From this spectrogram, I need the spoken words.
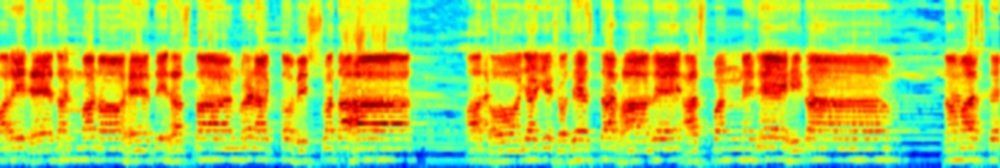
परिते धन्वनो हेतिरस्मान् वृणक्तु विश्वतः अतो ययिषुधिस्तभारे अस्मन्निदेहिता नमस्ते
